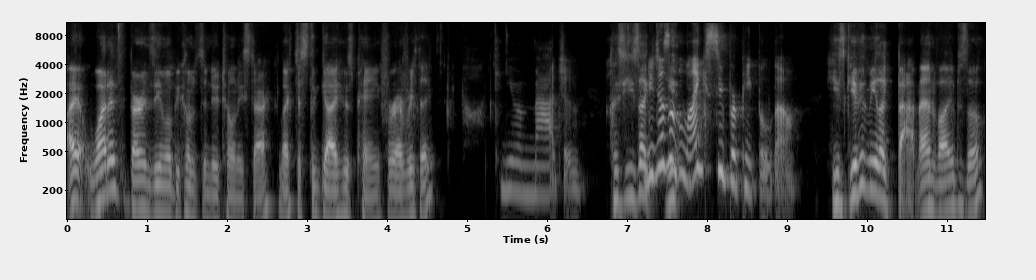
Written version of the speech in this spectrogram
I what if Baron Zemo becomes the new Tony Stark? Like just the guy who's paying for everything? Oh God, can you imagine? Because he's But like he doesn't he- like super people though. he's giving me like Batman vibes though.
